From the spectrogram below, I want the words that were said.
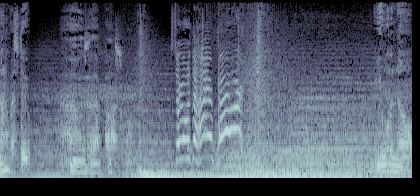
None of us do. How is that possible? Struggle with the higher power. You want to know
